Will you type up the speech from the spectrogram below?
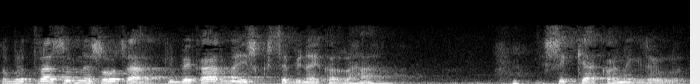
तो वृत्रासुर ने सोचा कि बेकार मैं इससे विनय कर रहा हूँ। इससे क्या कहने की ज़रूरत?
